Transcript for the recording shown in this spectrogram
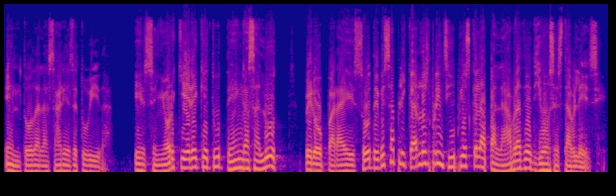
en todas las áreas de tu vida. El Señor quiere que tú tengas salud, pero para eso debes aplicar los principios que la palabra de Dios establece.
